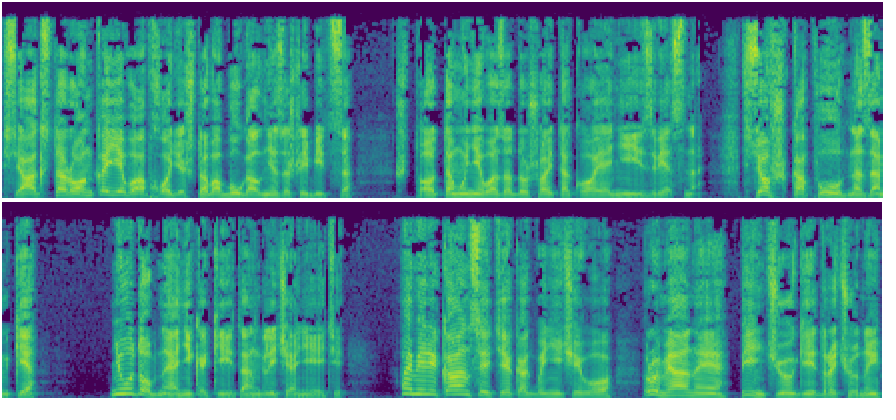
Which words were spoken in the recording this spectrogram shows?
Всяк сторонка его обходит, чтобы об угол не зашибиться. Что там у него за душой такое, неизвестно. Все в шкапу на замке. Неудобные они какие-то, англичане эти. Американцы те как бы ничего, румяные, пинчуги, драчуны.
